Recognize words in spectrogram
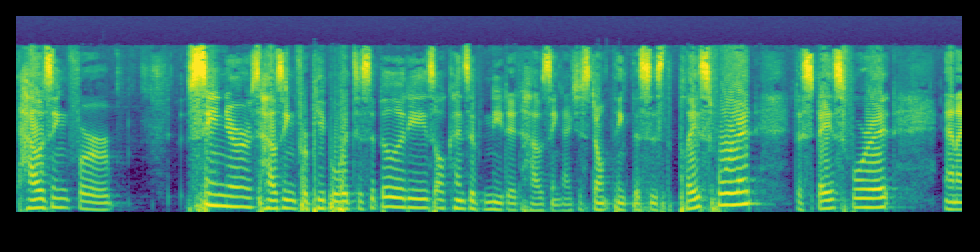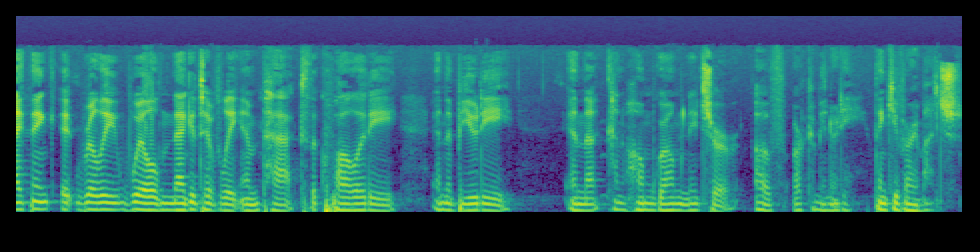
housing for seniors, housing for people with disabilities, all kinds of needed housing. I just don't think this is the place for it, the space for it, and I think it really will negatively impact the quality and the beauty and the kind of homegrown nature of our community. Thank you very much.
